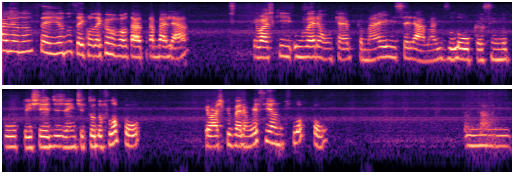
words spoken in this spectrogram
Olha, eu não sei, eu não sei quando é que eu vou voltar a trabalhar. Eu acho que o verão, que é a época mais, sei lá, mais louca, assim, no Porto e cheia de gente, tudo flopou. Eu acho que o verão esse ano flopou. E,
